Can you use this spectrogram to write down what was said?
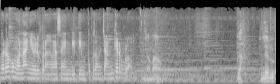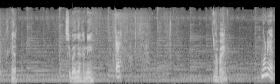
Baru aku mau nanya udah pernah ngerasain ditimpuk sama cangkir belum? Nggak mau dong. Nah, kerja dulu ya. Si banyak ini. Oke, Ngapain? mau lihat?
